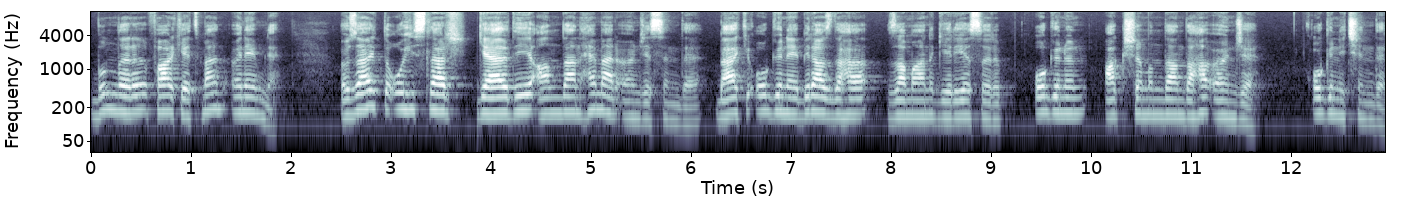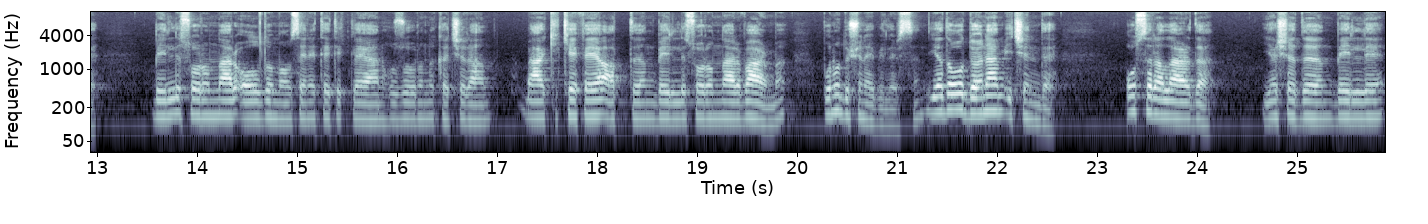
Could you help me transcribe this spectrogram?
Bunları fark etmen önemli. Özellikle o hisler geldiği andan hemen öncesinde, belki o güne biraz daha zamanı geriye sarıp, o günün akşamından daha önce, o gün içinde belli sorunlar oldu mu seni tetikleyen, huzurunu kaçıran, belki kefeye attığın belli sorunlar var mı? Bunu düşünebilirsin. Ya da o dönem içinde, o sıralarda yaşadığın belli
